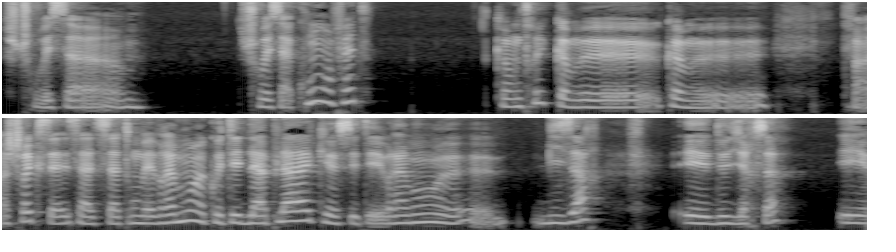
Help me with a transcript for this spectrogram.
je trouvais ça, je trouvais ça con en fait, comme truc, comme, euh, comme. Euh, enfin, je trouvais que ça, ça, ça, tombait vraiment à côté de la plaque. C'était vraiment bizarre et de dire ça. Et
